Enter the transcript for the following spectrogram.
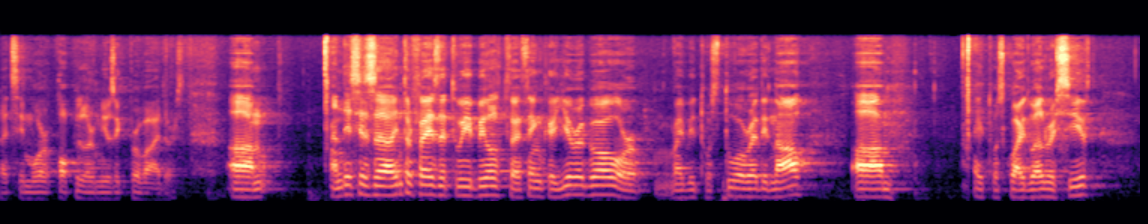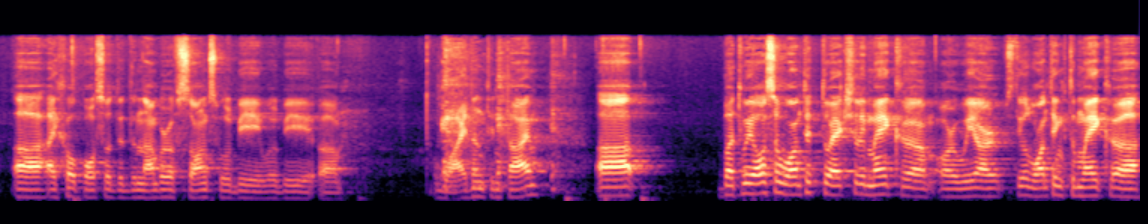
let's say, more popular music providers. Um, and this is an interface that we built, I think, a year ago, or maybe it was two already now. Um, it was quite well received. Uh, I hope also that the number of songs will be, will be uh, widened in time. Uh, but we also wanted to actually make, uh, or we are still wanting to make uh,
